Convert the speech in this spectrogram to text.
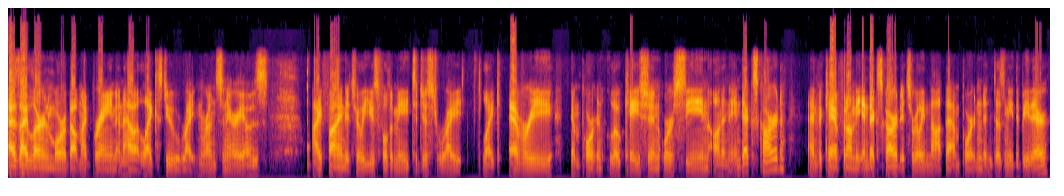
as I learn more about my brain and how it likes to write and run scenarios, I find it's really useful to me to just write like every important location or scene on an index card. And if it can't fit on the index card, it's really not that important and doesn't need to be there.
